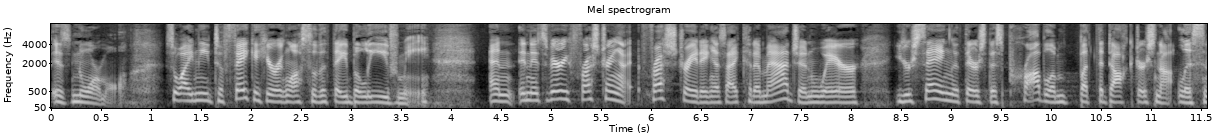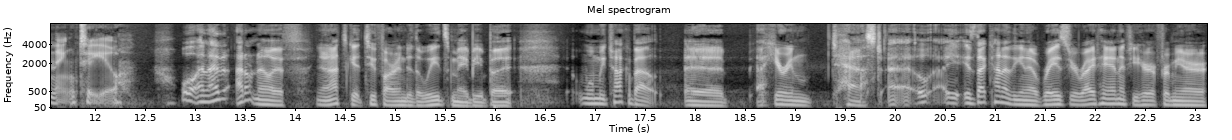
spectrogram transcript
is normal. So I need to fake a hearing loss so that they believe me. And, and it's very frustrating, frustrating as I could imagine, where you're saying that there's this problem, but the doctor's not listening to you. Well, and I, I don't know if, you know, not to get too far into the weeds maybe, but when we talk about a, a hearing test. Uh, uh, is that kind of you know raise your right hand if you hear it from your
